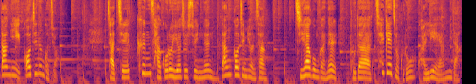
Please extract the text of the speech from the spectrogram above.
땅이 꺼지는 거죠. 자칫 큰 사고로 이어질 수 있는 땅 꺼짐 현상, 지하 공간을 보다 체계적으로 관리해야 합니다.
